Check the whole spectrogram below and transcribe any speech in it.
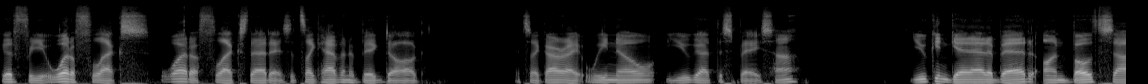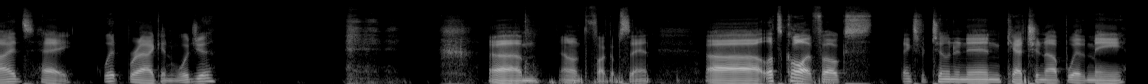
Good for you. What a flex. What a flex that is. It's like having a big dog. It's like, all right, we know you got the space, huh? You can get out of bed on both sides. Hey, quit bragging, would you? um, I don't know what the fuck I'm saying. Uh, let's call it, folks. Thanks for tuning in, catching up with me.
